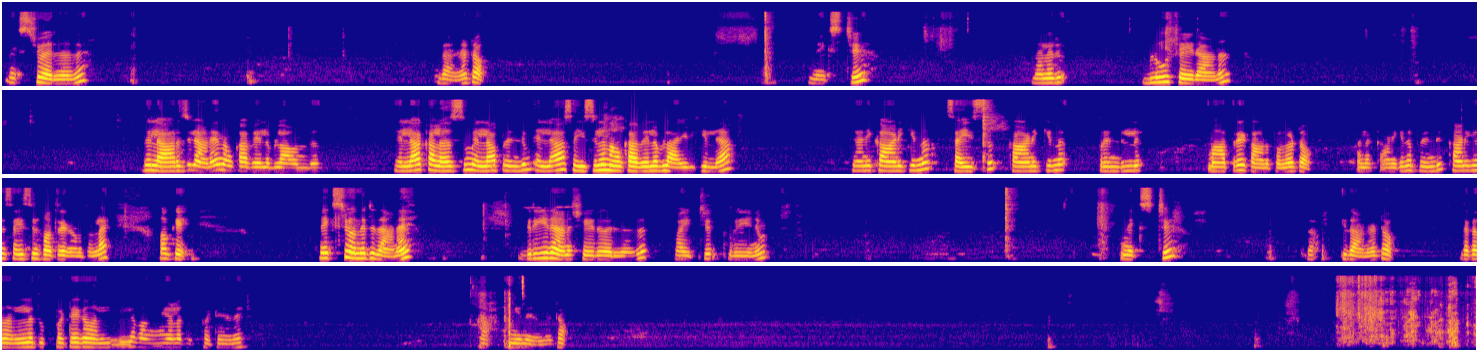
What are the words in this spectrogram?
നെക്സ്റ്റ് വരുന്നത് ഇതാണ് കേട്ടോ നെക്സ്റ്റ് നല്ലൊരു ബ്ലൂ ഷെയ്ഡാണ് ഇത് ലാർജിലാണേ നമുക്ക് അവൈലബിൾ ആവുന്നത്. എല്ലാ കളേഴ്സും എല്ലാ പ്രിന്റും എല്ലാ സൈസിലും നമുക്ക് അവൈലബിൾ ആയിരിക്കില്ല. ഞാൻ ഈ കാണിക്കുന്ന സൈസ് കാണിക്കുന്ന പ്രിന്റിൽ മാത്രമേ കാണത്തുള്ളൂ കേട്ടോ. അല്ല കാണിക്കുന്ന പ്രിന്റ് കാണിക്കുന്ന സൈസിൽ മാത്രമേ കാണത്തുള്ളേ. ഓക്കെ നെക്സ്റ്റ് വന്നിട്ട് ഇതാണേ. ഗ്രീൻ ആണ് ഷെയ്ഡ് വരുന്നത്. വൈറ്റ് ഗ്രീനും നെക്സ്റ്റ് ഇതാണ് കേട്ടോ ഇതൊക്കെ നല്ല ദുപ്പട്ടയൊക്കെ നല്ല ഭംഗിയുള്ള ദുപ്പട്ടയാണ്. ഇങ്ങനെയാണ് കേട്ടോ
